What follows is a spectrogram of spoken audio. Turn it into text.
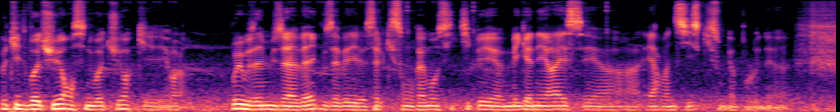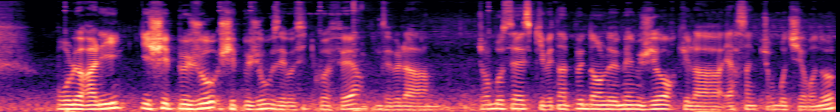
Petite voiture, ancienne voiture qui est voilà. Vous pouvez vous amuser avec. Vous avez celles qui sont vraiment aussi typées euh, Mégane RS et R26 qui sont bien pour le pour le rallye. Et chez Peugeot, chez Peugeot, vous avez aussi de quoi faire. Vous avez la Turbo 16 qui va être un peu dans le même genre que la R5 Turbo de chez Renault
